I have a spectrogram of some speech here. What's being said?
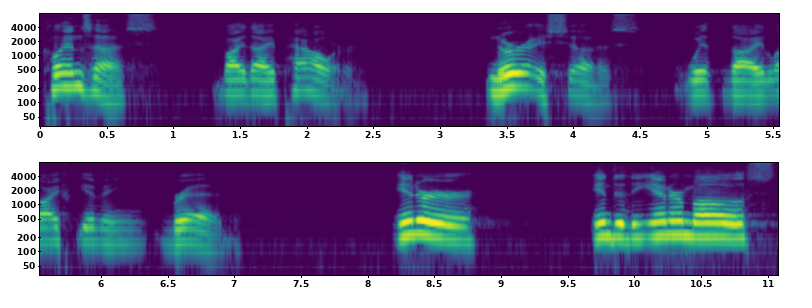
Cleanse us by thy power. Nourish us with thy life giving bread. Enter into the innermost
